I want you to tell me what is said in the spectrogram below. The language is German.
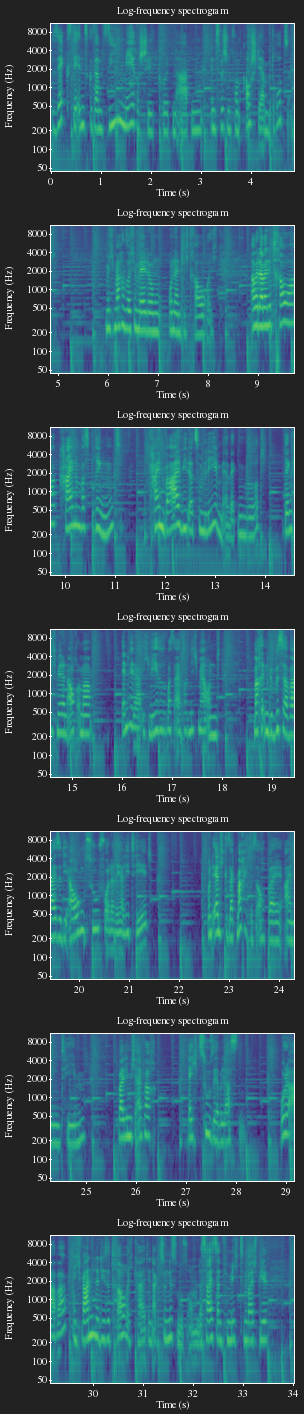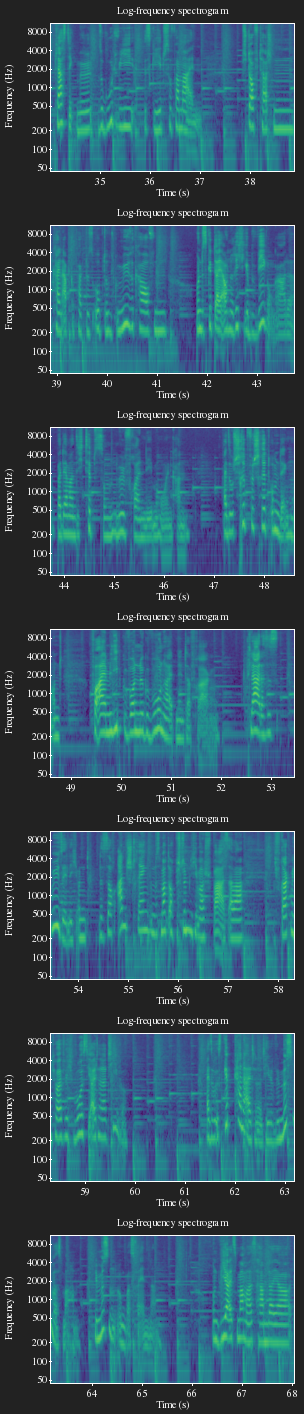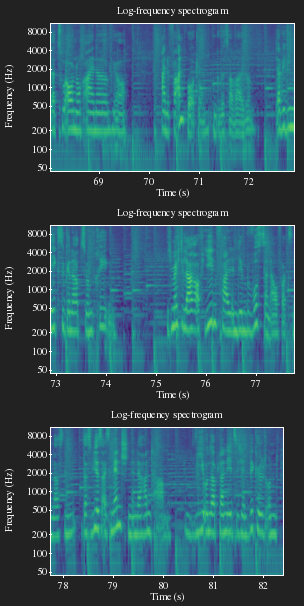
sechs der insgesamt sieben Meeresschildkrötenarten inzwischen vom Aussterben bedroht sind. Mich machen solche Meldungen unendlich traurig. Aber da meine Trauer keinem was bringt, kein Wal wieder zum Leben erwecken wird, denke ich mir dann auch immer, entweder ich lese sowas einfach nicht mehr und mache in gewisser Weise die Augen zu vor der Realität. Und ehrlich gesagt mache ich das auch bei einigen Themen, weil die mich einfach echt zu sehr belasten. Oder aber ich wandle diese Traurigkeit in Aktionismus um. Das heißt dann für mich zum Beispiel, Plastikmüll so gut wie es geht zu vermeiden. Stofftaschen, kein abgepacktes Obst und Gemüse kaufen und es gibt da ja auch eine richtige Bewegung gerade, bei der man sich Tipps zum müllfreien Leben holen kann. Also Schritt für Schritt umdenken und vor allem liebgewonnene Gewohnheiten hinterfragen. Klar, das ist mühselig und das ist auch anstrengend und es macht auch bestimmt nicht immer Spaß, aber ich frage mich häufig, wo ist die Alternative? Also es gibt keine Alternative, wir müssen was machen. Wir müssen irgendwas verändern. Und wir als Mamas haben da ja dazu auch noch eine ja, eine Verantwortung in gewisser Weise, da wir die nächste Generation prägen. Ich möchte Lara auf jeden Fall in dem Bewusstsein aufwachsen lassen, dass wir es als Menschen in der Hand haben, wie unser Planet sich entwickelt und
